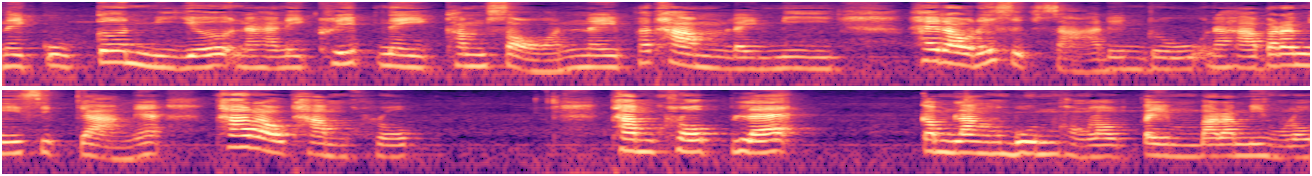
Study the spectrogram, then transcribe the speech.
ใน Google มีเยอะนะคะในคลิปในคำสอนในพระธรรมอะไรมีให้เราได้ศึกษาเรียนรู้นะคะบารมี 10 อย่างเนี่ยถ้าเราทำครบทำครบและ กำลังบุญของเราเต็ม บารมีของเรา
